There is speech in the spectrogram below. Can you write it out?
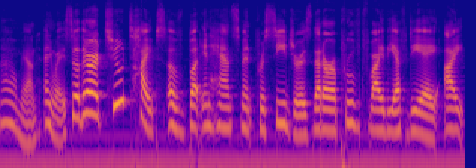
Oh man. Anyway, so there are two types of butt enhancement procedures that are approved by the FDA. I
